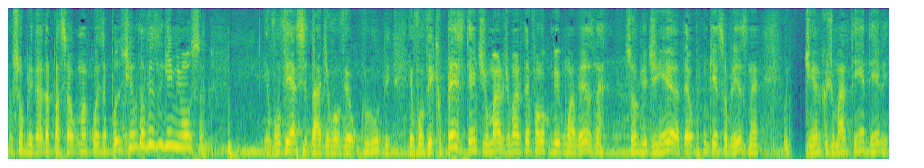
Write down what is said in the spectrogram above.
Eu sou obrigado a passar alguma coisa positiva, talvez ninguém me ouça. Eu vou ver a cidade, eu vou ver o clube, eu vou ver que o presidente Gilmar, o Gilmar até falou comigo uma vez, né? Sobre o dinheiro, até eu brinquei sobre isso, né? O dinheiro que o Gilmar tem é dele.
